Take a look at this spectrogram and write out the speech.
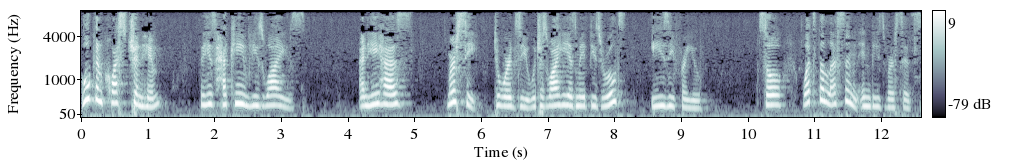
Who can question Him? He's hakim, He's wise. And He has mercy towards you, which is why He has made these rules easy for you. So, what's the lesson in these verses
